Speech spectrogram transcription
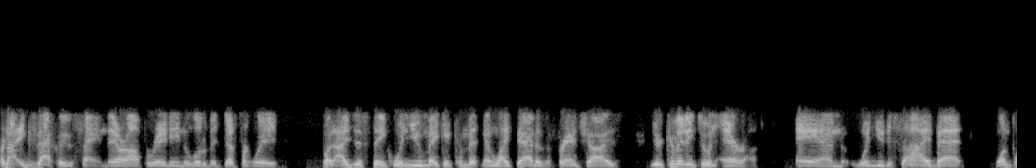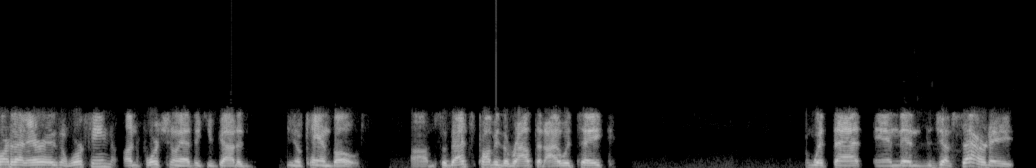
are not exactly the same. They are operating a little bit differently but I just think when you make a commitment like that as a franchise, you're committing to an era. And when you decide that one part of that era isn't working, unfortunately, I think you've got to, you know, can both. Um, so that's probably the route that I would take with that. And then the Jeff Saturday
